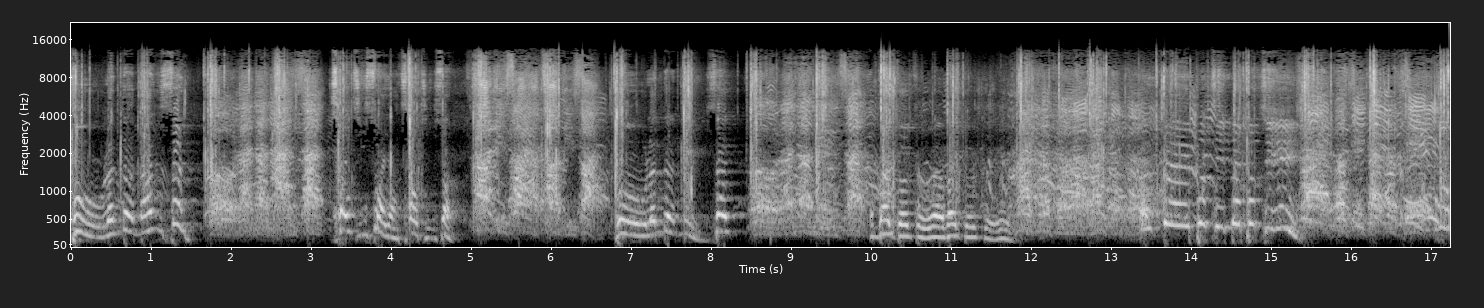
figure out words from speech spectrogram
土人的男生，土人的男生，超级帅呀，超级帅，超级帅呀，超级帅！土人的女生，土人的女生，歪哥哥啊，歪哥哥，啊，对不起，对不起，对不起，对不起，我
